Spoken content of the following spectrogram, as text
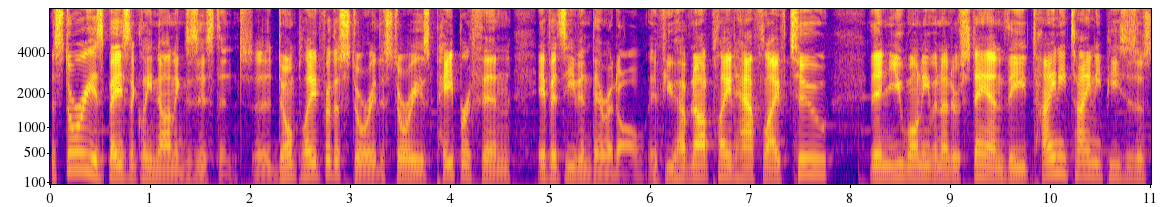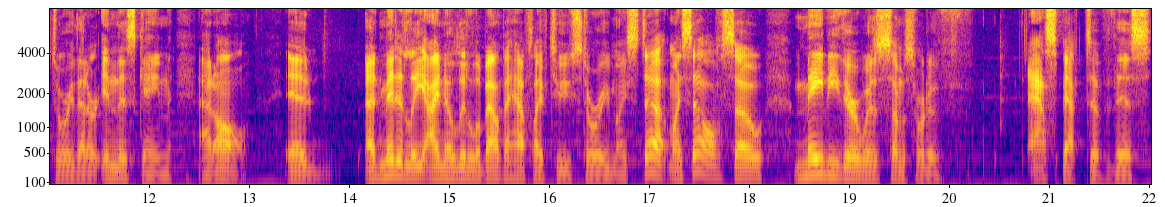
The story is basically non existent. Uh, don't play it for the story. The story is paper thin, if it's even there at all. If you have not played Half Life 2, then you won't even understand the tiny, tiny pieces of story that are in this game at all. Uh, admittedly, I know little about the Half Life 2 story myself, so maybe there was some sort of aspect of this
